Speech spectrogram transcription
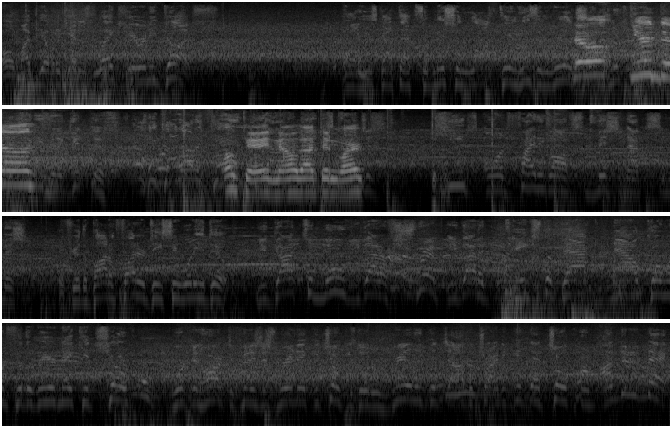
Oh, might be able to get his leg here, and he does. Oh, he's got that submission locked in. He's in real No, trouble. you're done. He's gonna get this. Oh, he got out again. Okay, no, that didn't work. Just keeps on fighting off submission after submission. If you're the bottom fighter, DC, what do you do? You got to move. You got to shrimp. You got to Takes the back, now going for the rear naked choke. working hard to finish this rear naked choke. He's doing a really good job of trying to get that choke arm under the neck.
